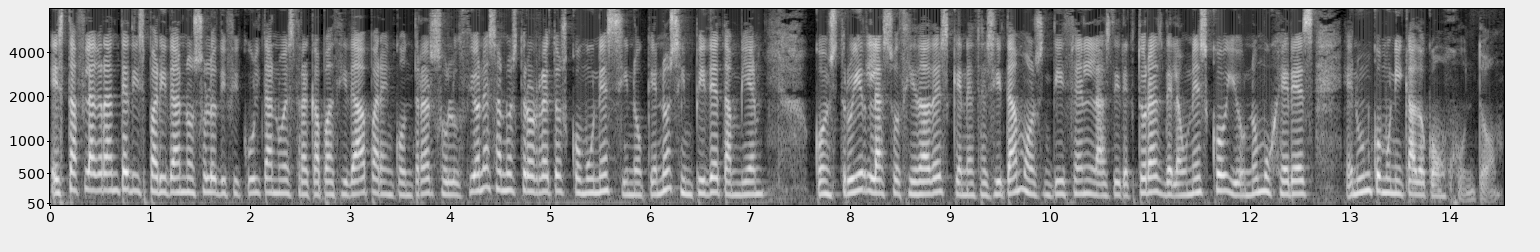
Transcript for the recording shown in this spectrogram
Esta flagrante disparidad no solo dificulta nuestra capacidad para encontrar soluciones a nuestros retos comunes, sino que nos impide también construir las sociedades que necesitamos, dicen las directoras de la UNESCO y UNO Mujeres en un comunicado conjunto.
